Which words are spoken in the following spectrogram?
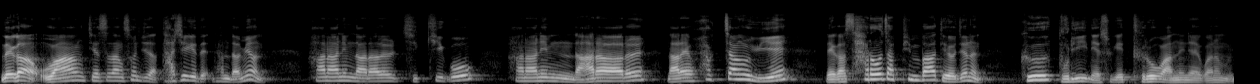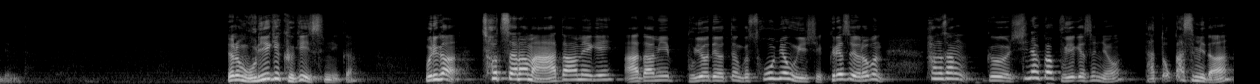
내가 왕, 제사장, 선지자 다시 한다면 하나님 나라를 지키고 하나님 나라를 나라의 확장을 위해 내가 사로잡힌 바 되어지는 그 불이 내 속에 들어왔느냐에 관한 문제입니다. 여러분 우리에게 그게 있습니까? 우리가 첫사람 아담에게 아담이 부여되었던 그 소명 의식. 그래서 여러분 항상 그 신약과 구약에서는요 다 똑같습니다.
